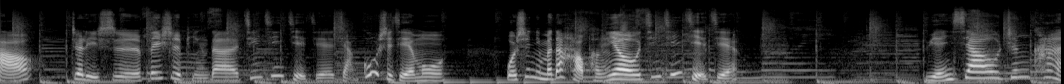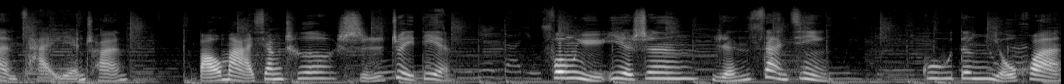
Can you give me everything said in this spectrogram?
好这里是非视频的晶晶姐姐讲故事节目，我是你们的好朋友晶晶姐姐。元宵真看采莲船，宝马香车时坠电。风雨夜深人散尽，孤灯犹唤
